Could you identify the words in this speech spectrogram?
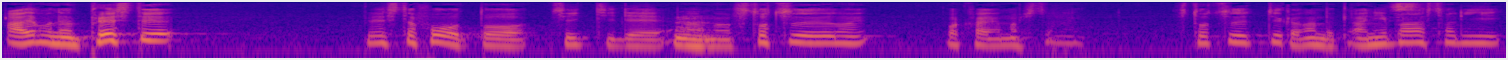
あでもねプレステプレステ4とスイッチで、うん。あのスト2のは買いましたね。スト2っていうかなんだっけアニバーサリ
